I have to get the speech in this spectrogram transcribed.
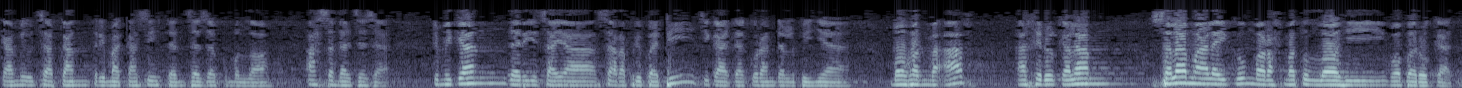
kami ucapkan terima kasih dan jazakumullah ahsan al jazak. Demikian dari saya secara pribadi Jika ada kurang dan lebihnya Mohon maaf Akhirul kalam Assalamualaikum warahmatullahi wabarakatuh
